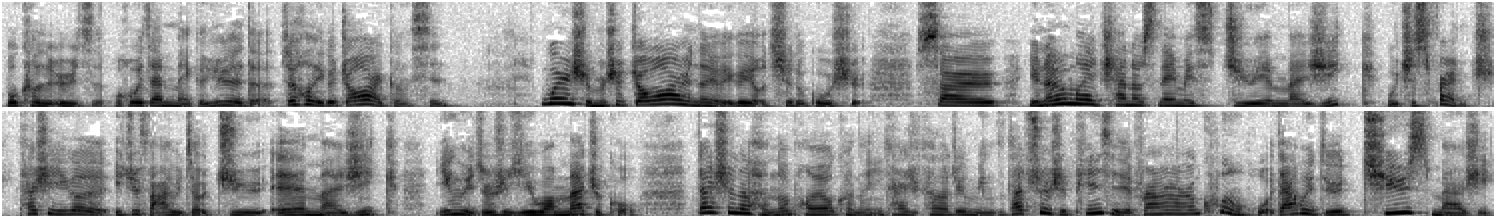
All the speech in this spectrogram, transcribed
播客的日子，我会在每个月的最后一个周二更新。为什么是周二呢？有一个有趣的故事。So you know my channel's name is j u e Magique, which is French。它是一个一句法语叫 j u e Magique，英语就是 You are magical。但是呢，很多朋友可能一开始看到这个名字，它确实拼写也非常让人困惑。大家会觉得 Choose Magic，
